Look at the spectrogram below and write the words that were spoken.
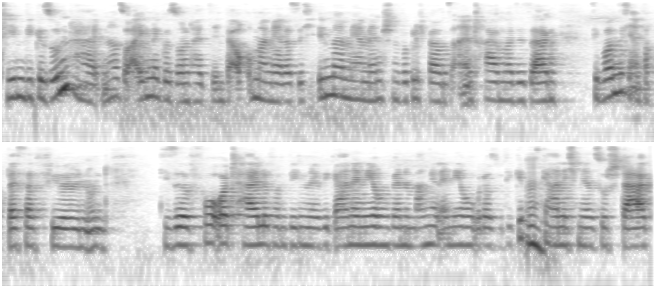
Themen wie Gesundheit, ne? also eigene Gesundheit sehen wir auch immer mehr, dass sich immer mehr Menschen wirklich bei uns eintragen, weil sie sagen, sie wollen sich einfach besser fühlen und diese Vorurteile von wegen einer veganen Ernährung wäre eine Mangelernährung oder so, die gibt es mhm. gar nicht mehr so stark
